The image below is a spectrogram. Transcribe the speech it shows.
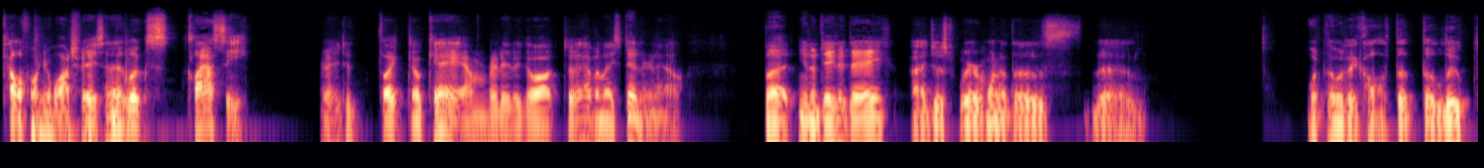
California watch face, and it looks classy, right? It's like okay, I'm ready to go out to have a nice dinner now. But you know, day to day, I just wear one of those the what what do they call it the the loop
